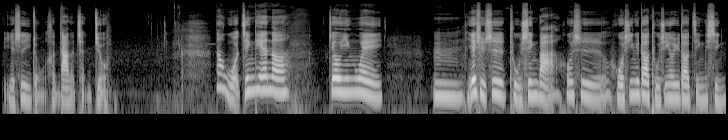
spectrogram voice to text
也是一种很大的成就。那我今天呢，就因为。嗯，也许是土星吧，或是火星遇到土星又遇到金星，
